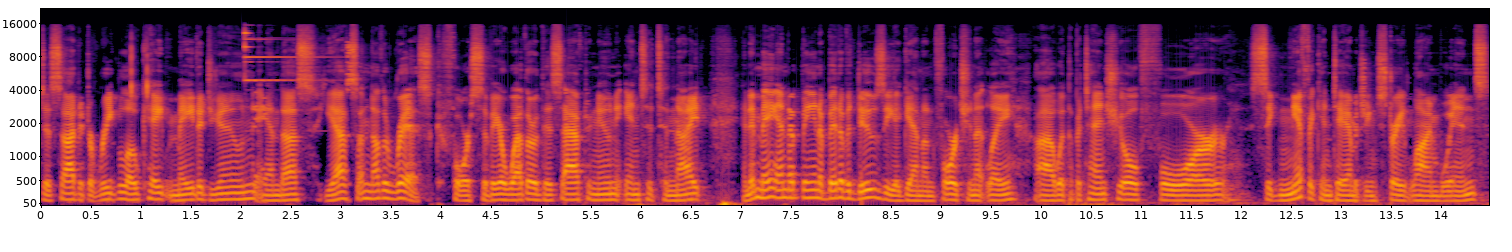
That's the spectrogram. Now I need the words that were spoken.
decided to relocate May to June, and thus, yes, another risk for severe weather this afternoon into tonight. And it may end up being a bit of a doozy again, unfortunately, uh, with the potential for significant damaging straight line winds,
